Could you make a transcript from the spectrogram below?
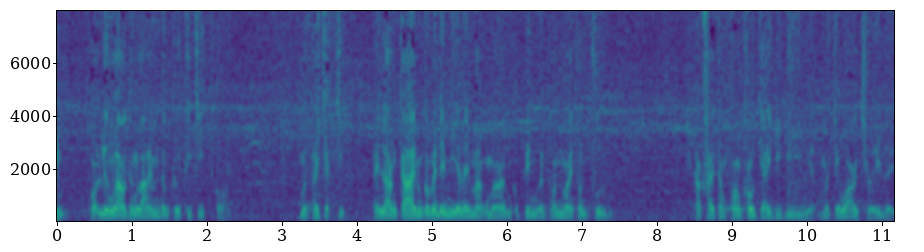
ง เพราะเรื่องราวทั้งหลายมันต้องเกิดที่จิตก่อน มันไปจากจิตไอ้ร่างกายมันก็ไม่ได้มีอะไรมากมาย มันก็เป็นเหมือนท่อนไม้ท่อนฟืน ถ้าใครทำความเข้าใจดีๆ เนี่ย มันจะวางเฉยเลย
